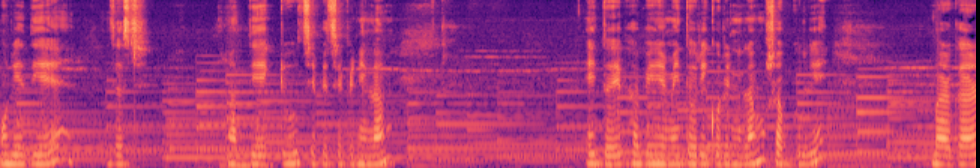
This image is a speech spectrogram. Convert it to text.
মুড়িয়ে দিয়ে জাস্ট হাত দিয়ে একটু চেপে চেপে নিলাম। এই তো এভাবেই আমি তৈরি করে নিলাম সবগুলি। বার্গার,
